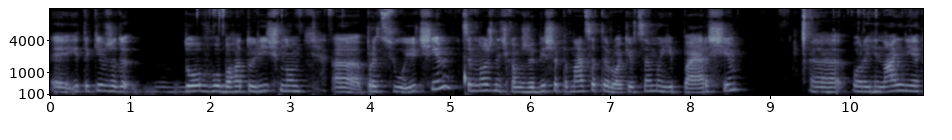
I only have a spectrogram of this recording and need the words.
е, і такі вже довго, багаторічно е, працюючі. Цим ножничкам вже більше 15 років. Це мої перші. Е, Оригінальні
